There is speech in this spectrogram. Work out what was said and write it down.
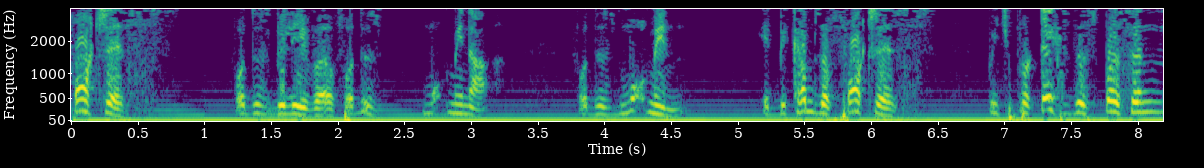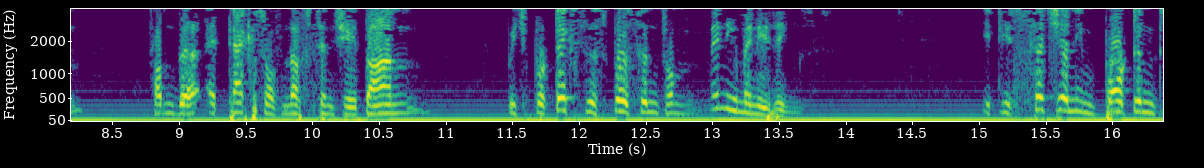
fortress for this believer, for this mu'mina, for this mu'min. It becomes a fortress which protects this person from the attacks of nafs and shaitan, which protects this person from many, many things. It is such an important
